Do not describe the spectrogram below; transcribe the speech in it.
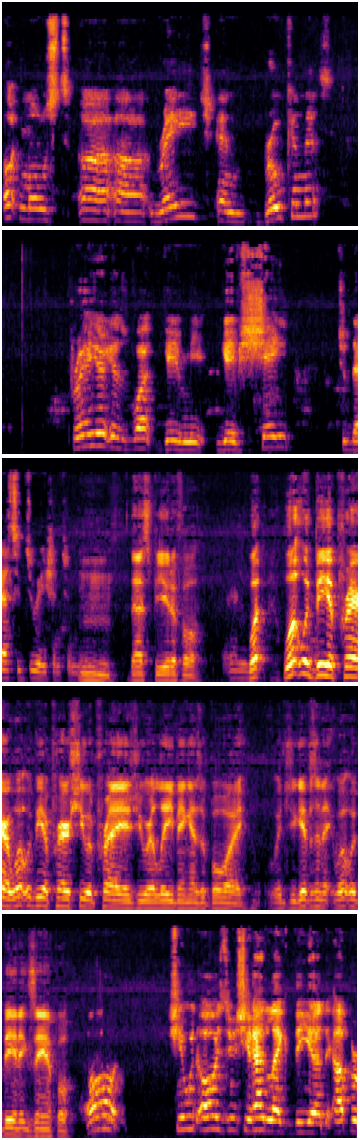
utmost uh, uh, rage and brokenness, prayer is what gave me gave shape to that situation to me. Mm, that's beautiful. what what would be a prayer? What would be a prayer she would pray as you were leaving as a boy? Would you give us an what would be an example? Oh, she would always do. She had like the uh, the upper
